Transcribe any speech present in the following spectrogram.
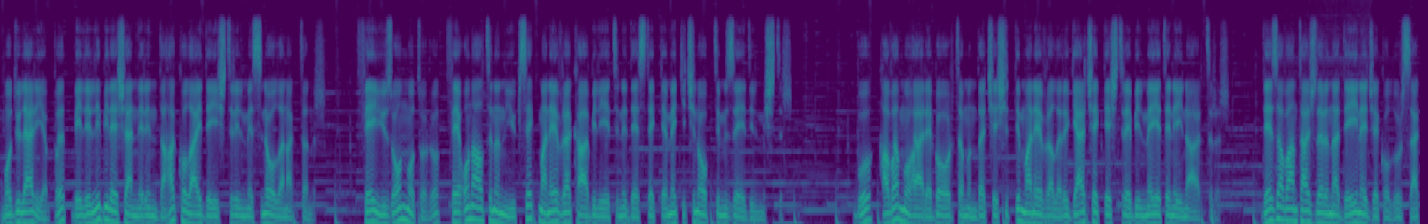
Modüler yapı, belirli bileşenlerin daha kolay değiştirilmesine olanak tanır. F-110 motoru, F-16'nın yüksek manevra kabiliyetini desteklemek için optimize edilmiştir. Bu, hava muharebe ortamında çeşitli manevraları gerçekleştirebilme yeteneğini artırır. Dezavantajlarına değinecek olursak,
